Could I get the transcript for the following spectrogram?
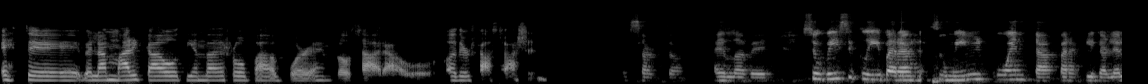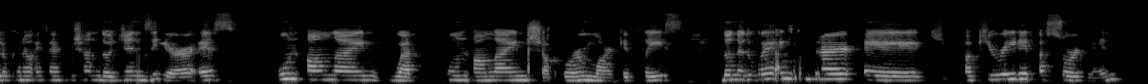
este, ¿verdad? marca o tienda de ropa, por ejemplo, Zara o other fast fashion. Exacto. I love it. So basically, para resumir cuenta, para explicarle a los que no están escuchando, Gen Zer es un online web, un online shop or marketplace donde tú puedes encontrar eh, a curated assortment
